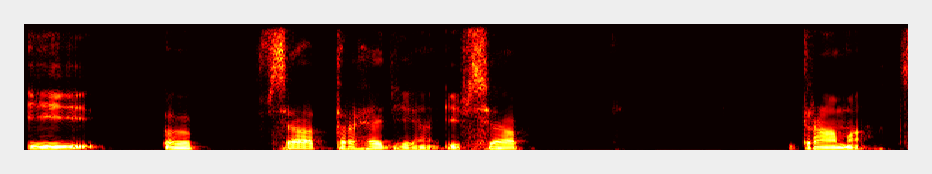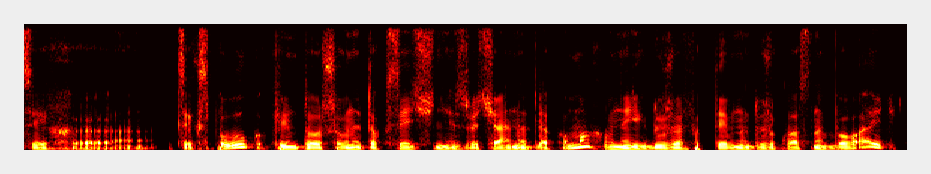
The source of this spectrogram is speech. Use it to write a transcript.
І вся трагедія і вся драма цих, цих сполук, окрім того, що вони токсичні, звичайно, для комах, вони їх дуже ефективно, дуже класно вбивають.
